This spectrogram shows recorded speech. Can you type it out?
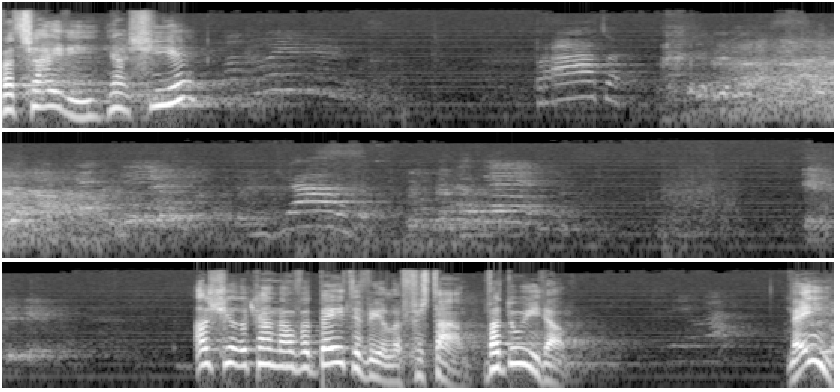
Wat zei hij? Ja, zie je? Praten. Als jullie elkaar nou wat beter willen verstaan, wat doe je dan? Nee.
